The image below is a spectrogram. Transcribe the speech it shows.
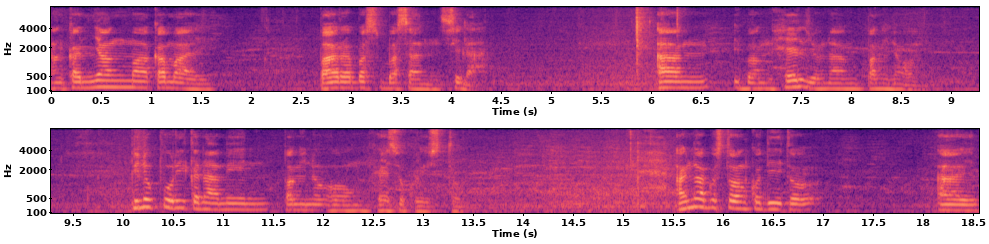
ang kanyang mga kamay para basbasan sila. Ang Ebanghelyo ng Panginoon. Pinupuri ka namin, Panginoong Heso Kristo. Ang nagustuhan ko dito ay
